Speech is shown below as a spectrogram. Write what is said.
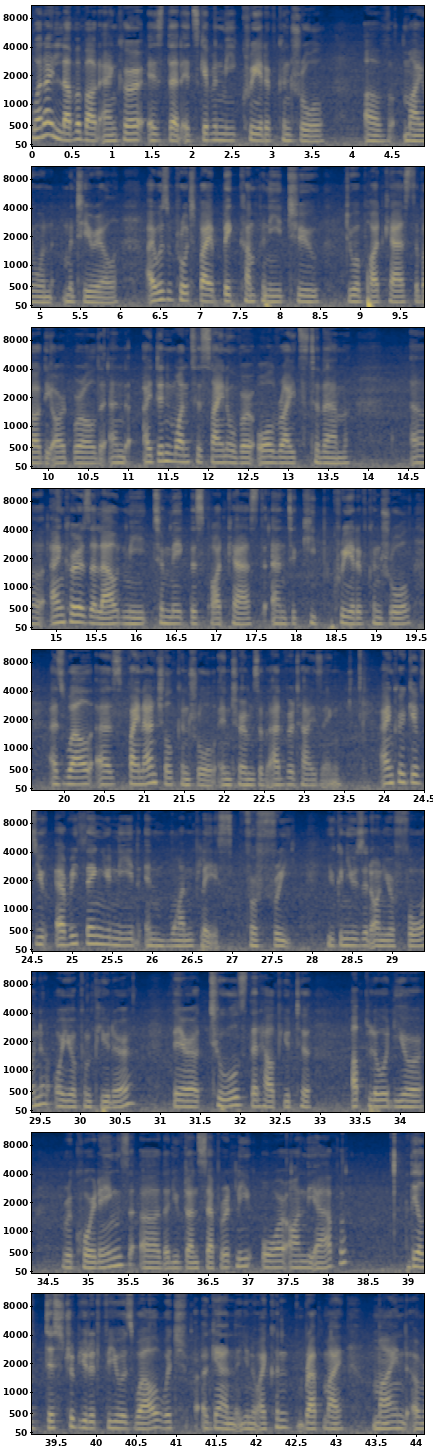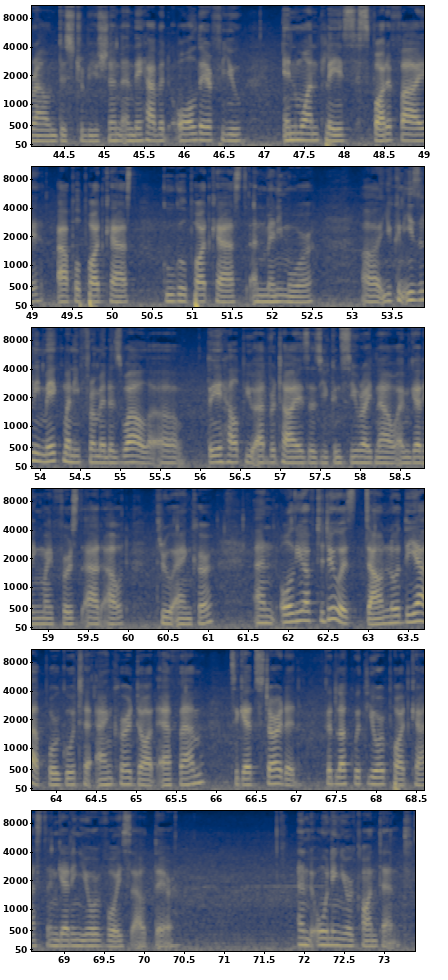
What I love about Anchor is that it's given me creative control of my own material. I was approached by a big company to do a podcast about the art world, and I didn't want to sign over all rights to them. Uh, Anchor has allowed me to make this podcast and to keep creative control as well as financial control in terms of advertising. Anchor gives you everything you need in one place for free. You can use it on your phone or your computer. There are tools that help you to upload your recordings uh, that you've done separately or on the app. They'll distribute it for you as well, which again, you know, I couldn't wrap my mind around distribution, and they have it all there for you in one place Spotify, Apple Podcast, Google Podcast, and many more. Uh, you can easily make money from it as well. Uh, they help you advertise. As you can see right now, I'm getting my first ad out through Anchor. And all you have to do is download the app or go to anchor.fm to get started. Good luck with your podcast and getting your voice out there and owning your content.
